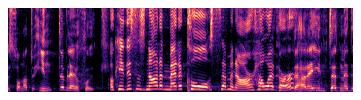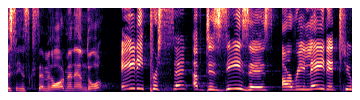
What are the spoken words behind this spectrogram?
så att du inte blir sjuk. Okay, this is not a medical seminar. However, Det här är inte ett medicinskt seminar men ändå. 80% of diseases are related to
